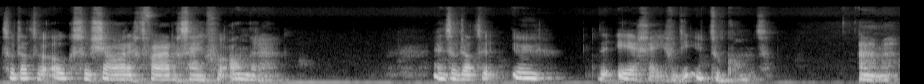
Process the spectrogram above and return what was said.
zodat we ook sociaal rechtvaardig zijn voor anderen en zodat we u de eer geven die u toekomt. Amen.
